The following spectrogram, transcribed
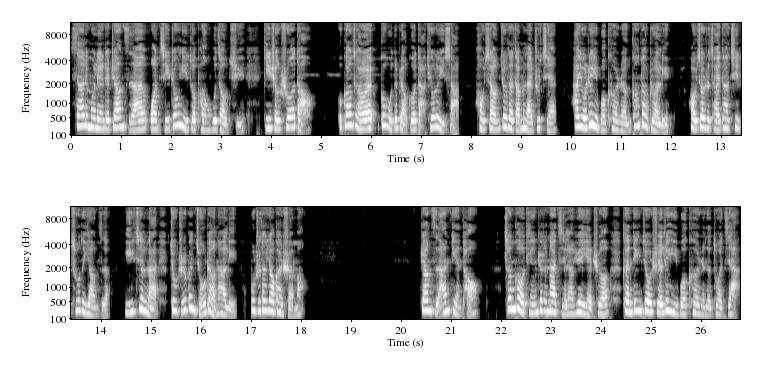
萨利姆领着张子安往其中一座棚屋走去，低声说道：“我刚才跟我的表哥打听了一下。”好像就在咱们来之前，还有另一波客人刚到这里，好像是财大气粗的样子，一进来就直奔酋长那里，不知道要干什么。张子安点头，村口停着的那几辆越野车，肯定就是另一波客人的座驾。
